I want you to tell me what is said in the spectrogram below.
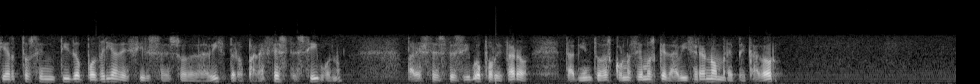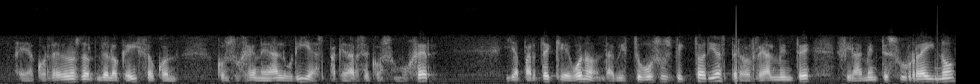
cierto sentido podría decirse eso de David, pero parece excesivo, ¿no? Parece excesivo porque, claro, también todos conocemos que David era un hombre pecador. Eh, acordémonos de, lo que hizo con, con su general Urias para quedarse con su mujer. Y aparte que, bueno, David tuvo sus victorias, pero realmente, finalmente su reino,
